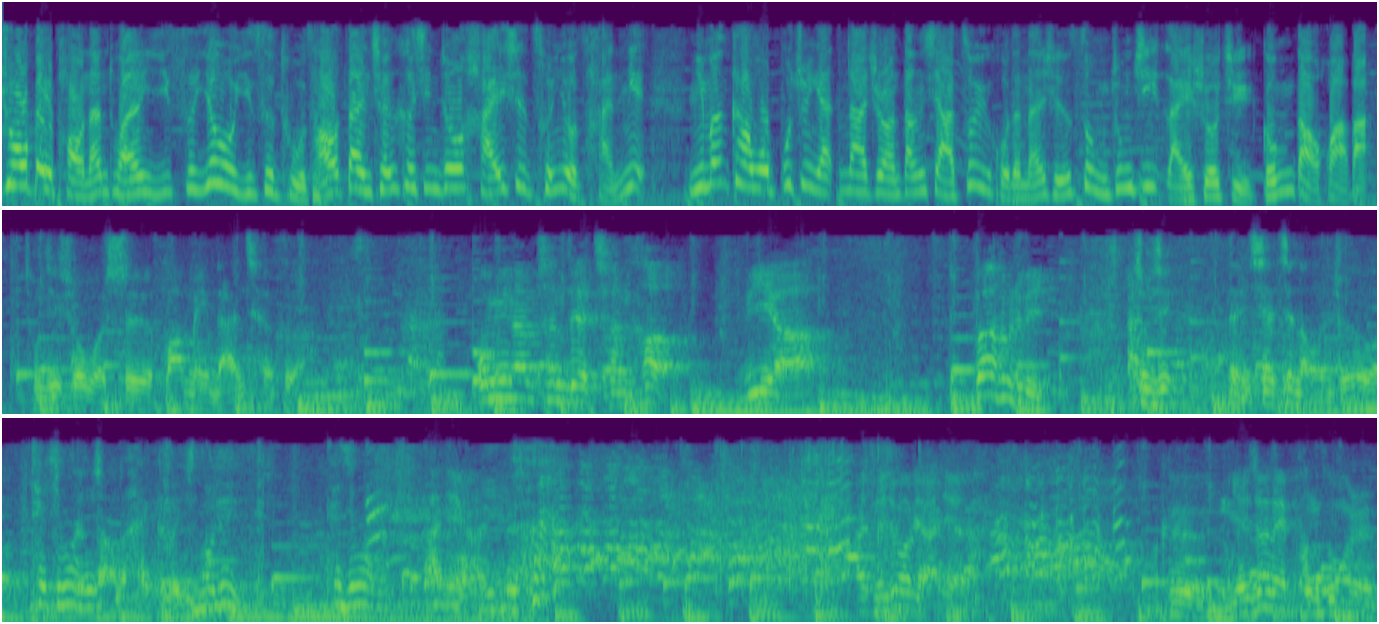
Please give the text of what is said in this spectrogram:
虽说被跑男团一次又一次吐槽，但陈赫心中还是存有残念。你们看我不顺眼，那就让当下最火的男神宋仲基来说句公道话吧。重新说我是花美男陈赫。 꽃미남 천재陈赫，We are family。仲基，那你现在见到我，你觉得我人长得还可以？ 돼지머리. 아니에요, 아니에요. 아, 돼지머리 아니에요. 그 예전에 방송을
